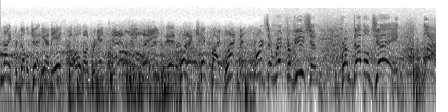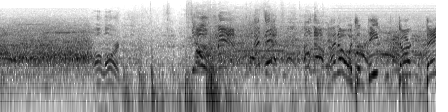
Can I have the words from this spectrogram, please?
Night for Double J. Yeah, and the ace of the hold, don't forget. Tennessee Lee. Oh, and what a kick by Blackman. Arson retribution from Double J. Wow. Oh, Lord. Oh, man. That's it. Oh, no. I know. It's a deep, dark, dank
